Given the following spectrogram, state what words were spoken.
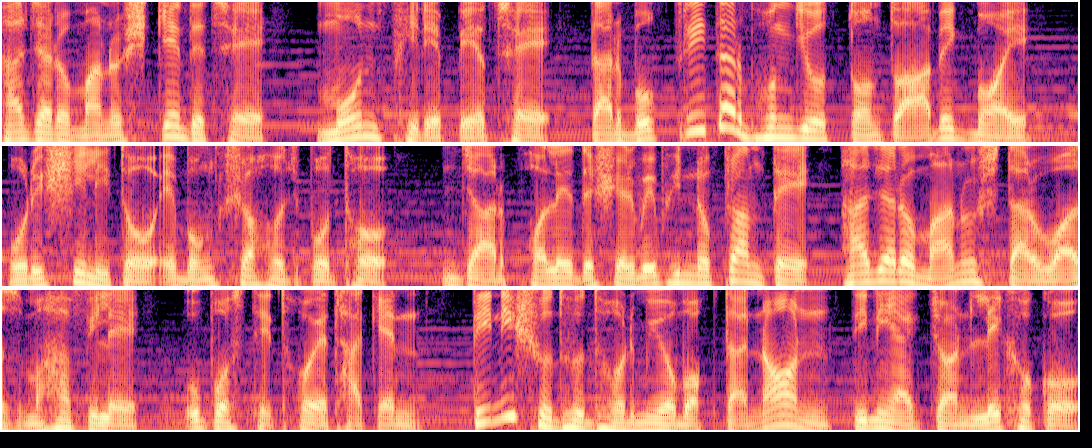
হাজারো মানুষ কেঁদেছে মন ফিরে পেয়েছে। তার বক্তৃতার ভঙ্গি অত্যন্ত আবেগময়, পরিশীলিত এবং সহজবোধ্য, যার ফলে দেশের বিভিন্ন প্রান্তে হাজারো মানুষ তার ওয়াজ মাহফিলে উপস্থিত হয়ে থাকেন। তিনি শুধু ধর্মীয় বক্তা নন, তিনি একজন লেখকও।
